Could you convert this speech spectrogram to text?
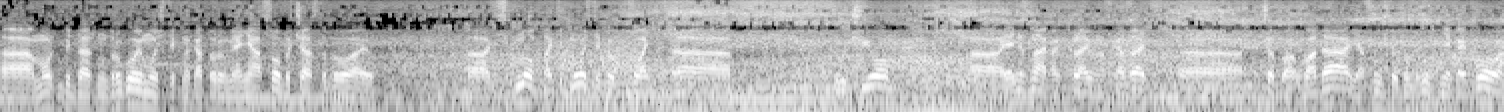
А, может быть, даже на другой мостик, на котором я не особо часто бываю. А, много таких мостиков с ручьем. Я не знаю, как правильно сказать. Что-то вода, я слушаю этот звук, мне кайфово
